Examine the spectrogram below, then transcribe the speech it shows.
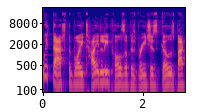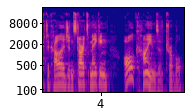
With that, the boy tidily pulls up his breeches, goes back to college, and starts making all kinds of trouble.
